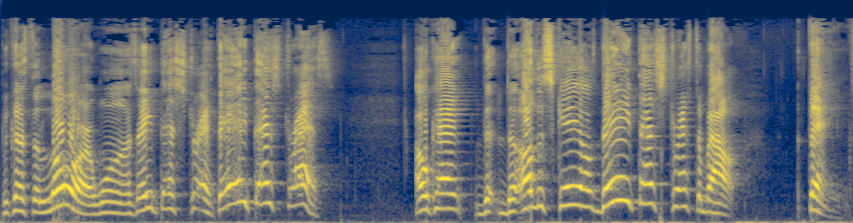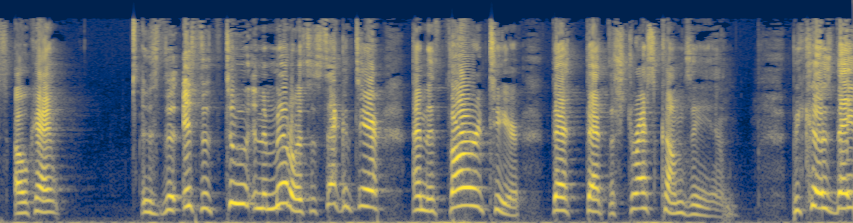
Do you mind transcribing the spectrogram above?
because the lower ones ain't that stressed. They ain't that stressed. Okay, the the other scales, they ain't that stressed about things. Okay, it's the it's the two in the middle. It's the second tier and the third tier that that the stress comes in because they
